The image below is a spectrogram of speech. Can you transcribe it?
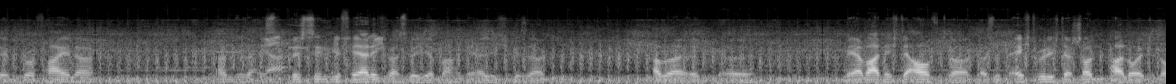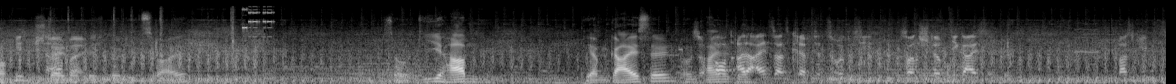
dem Profiler. Also, das ist ein bisschen gefährlich, was wir hier machen, ehrlich gesagt. Aber ähm, äh, mehr war nicht der Auftrag. Also in echt würde ich da schon ein paar Leute noch stellen und nicht nur die zwei. So, die haben die haben Geiseln und Sofort alle Einsatzkräfte zurückziehen, sonst stirbt die Geisel. Was gibt's?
